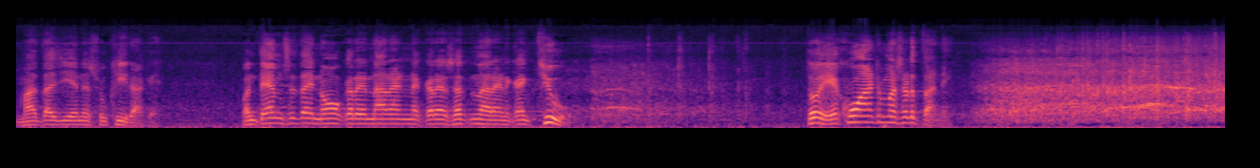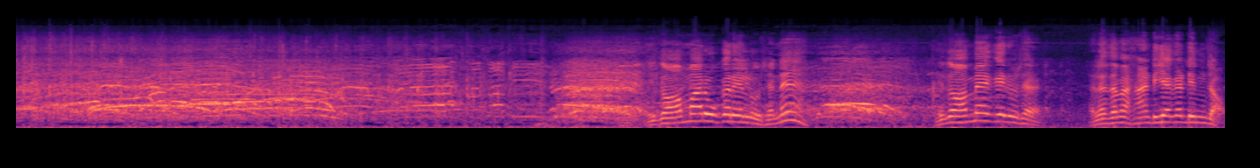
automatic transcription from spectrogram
માતાજી એને સુખી રાખે. પણ તેમ છતાંય ન કરે નારાયણને કરે સત્યનારાયણ, કંઈક થયું. તો એકો આઠમાં સડતા નહીં. તો અમારું કરેલું છે ને? એ તો અમે કર્યું છે. એટલે તમે હાંડિયા ગાડીમાં જાઓ.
